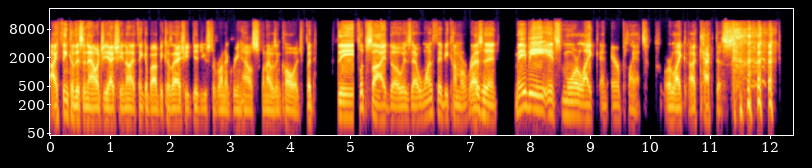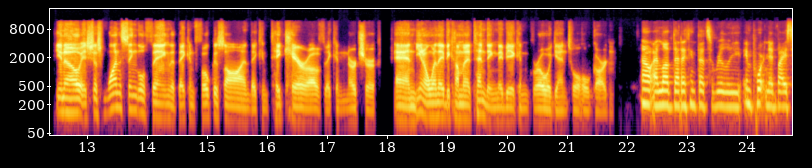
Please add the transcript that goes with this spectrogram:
I think of this analogy actually now I think about because I actually did used to run a greenhouse when I was in college. But the flip side, though, is that once they become a resident, maybe it's more like an air plant or like a cactus. you know, it's just one single thing that they can focus on, they can take care of, they can nurture. And, you know, when they become an attending, maybe it can grow again to a whole garden. Oh, I love that. I think that's really important advice.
